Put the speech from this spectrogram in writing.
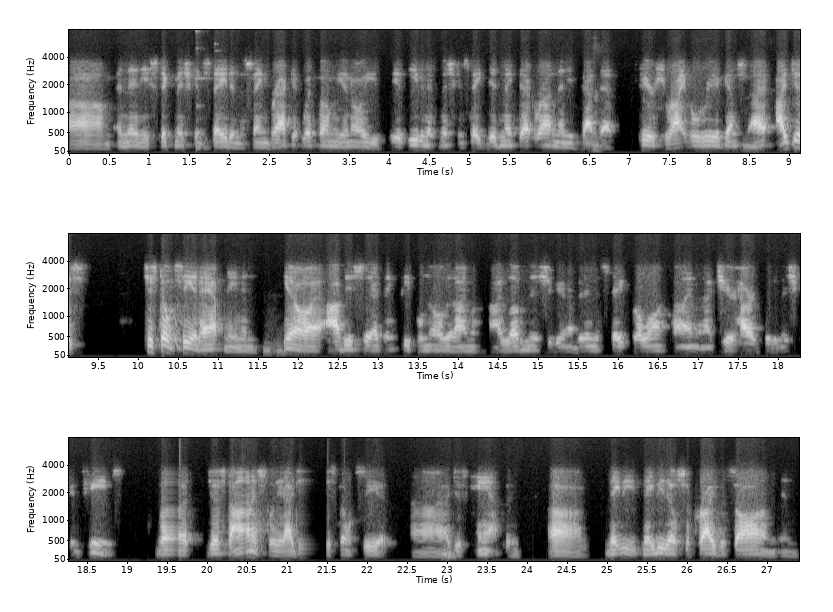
Um, and then you stick Michigan State in the same bracket with them. You know, you, if, even if Michigan State did make that run, then you've got that fierce rivalry against. I, I just, just don't see it happening. And mm-hmm. you know, I, obviously, I think people know that I'm I love Michigan. I've been in the state for a long time, and I cheer hard for the Michigan teams. But just honestly, I just just don't see it. Uh, I mm-hmm. just can't. And uh, maybe maybe they'll surprise us all, and, and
